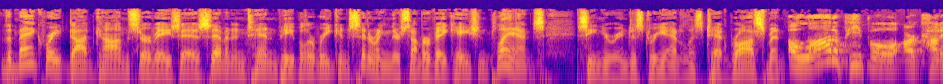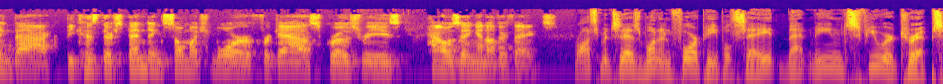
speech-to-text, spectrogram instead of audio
The Bankrate.com survey says 7 in 10 people are reconsidering their summer vacation plans. Senior industry analyst Ted Rossman. A lot of people are cutting back because they're spending so much more for gas, groceries, housing, and other things. Rossman says one in four people say that means fewer trips.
